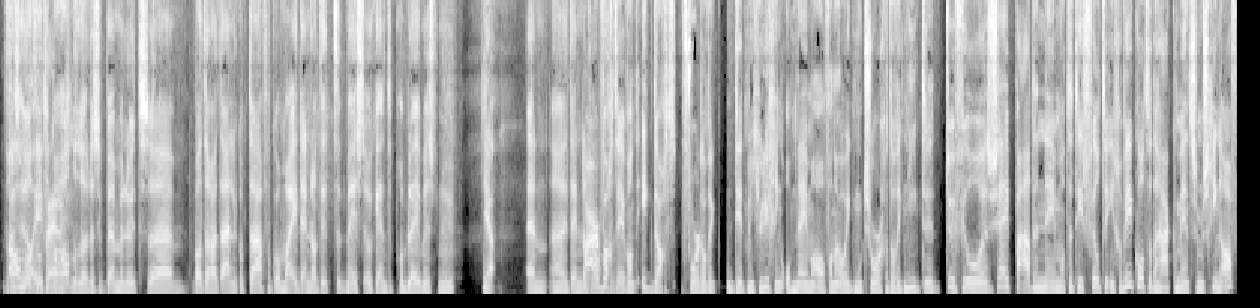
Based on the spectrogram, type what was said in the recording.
is allemaal heel veel te behandelen. Dus ik ben benieuwd uh, wat er uiteindelijk op tafel komt. Maar ik denk dat dit het meest urgente probleem is nu. Ja. En, uh, ik denk maar dat wacht even, want ik dacht voordat ik dit met jullie ging opnemen al van oh ik moet zorgen dat ik niet uh, te veel uh, zijpaden neem, want het is veel te ingewikkeld. Dan haken mensen misschien af.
